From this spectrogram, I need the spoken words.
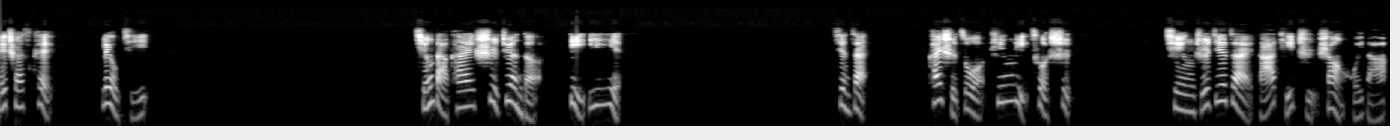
HSK 六级，请打开试卷的第一页。现在开始做听力测试，请直接在答题纸上回答。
